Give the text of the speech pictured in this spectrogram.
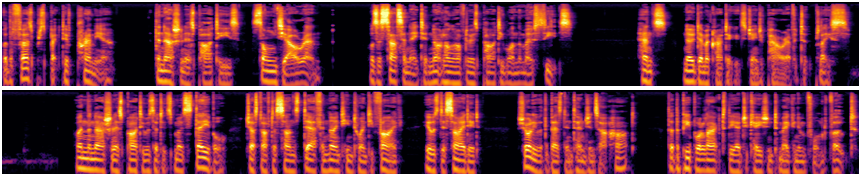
but the first prospective premier, the Nationalist Party's Song Jiaoren, was assassinated not long after his party won the most seats. Hence, no democratic exchange of power ever took place. When the Nationalist Party was at its most stable, just after Sun's death in 1925, it was decided, surely with the best intentions at heart, that the people lacked the education to make an informed vote.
